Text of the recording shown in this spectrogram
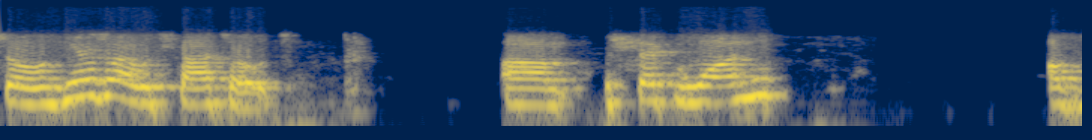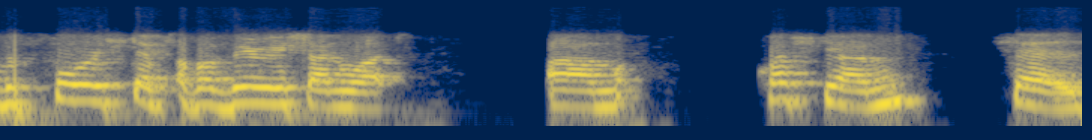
So here's how I would start out. Um, step one of the four steps of a variation what um, question says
